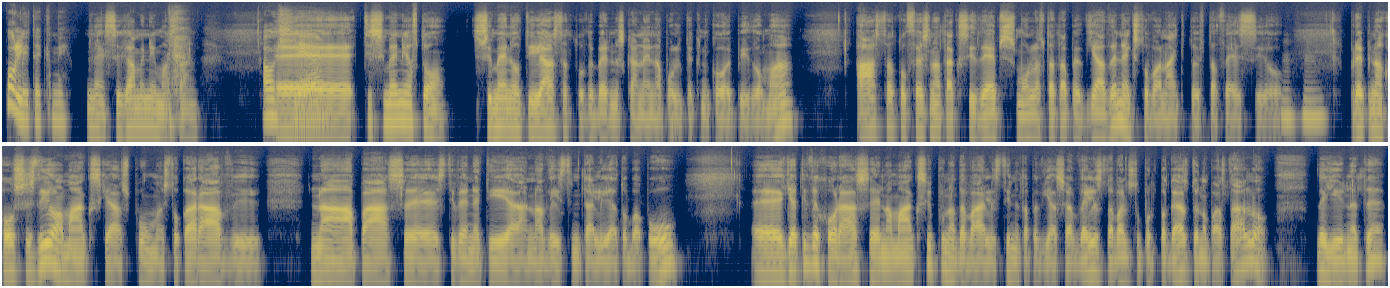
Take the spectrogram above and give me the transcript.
Πολύτεκνη. Ναι, σιγά μην ήμασταν. Όχι, ε. Ε, τι σημαίνει αυτό; Σημαίνει ότι άστατο δεν παίρνεις κανένα πολυτεχνικό επίδομα. Άστατο θες να ταξιδέψεις με όλα αυτά τα παιδιά. Δεν έχεις το βανάκι το εφταθέσιο. Μμμ. Πρέπει να χώσεις δύο αμάξια ας πούμε στο καράβι να πας ε, στη Βενετία να δεις την Ιταλία τον παππού. Ε, γιατί δεν χωράς σε ένα αμάξι που να τα βάλεις, τι είναι τα παιδιά σαρδέλες, τα βάλεις στο πορτπαγκάζ, το να πας το άλλο. Δεν γίνεται.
